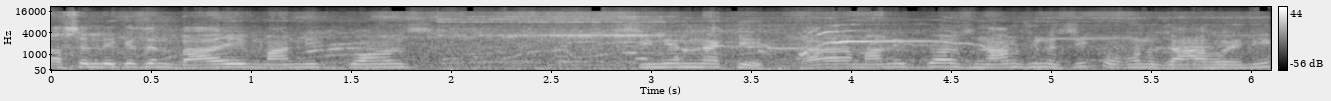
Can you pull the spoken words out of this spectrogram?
রাসেল লিখেছেন, ভাই, মানিকগঞ্জ চিনেন নাকি? হ্যাঁ মানিকগঞ্জ নাম শুনেছি, কখনো যাওয়া হয়নি।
